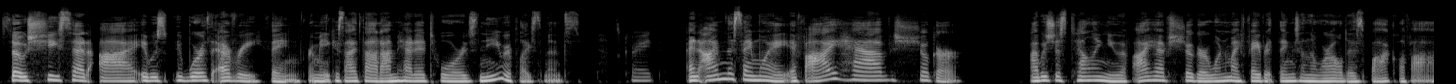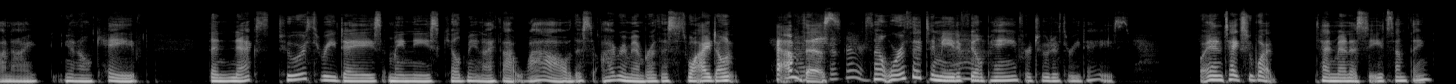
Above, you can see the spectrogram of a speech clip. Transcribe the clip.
So she said, I it was worth everything for me because I thought I'm headed towards knee replacements. That's great. And I'm the same way. If I have sugar, I was just telling you, if I have sugar, one of my favorite things in the world is baklava, and I, you know, caved. The next two or three days, my knees killed me, and I thought, wow, this. I remember this is why I don't have Have this. sugar. It's not worth it to me to feel pain for two to three days. And it takes you what, ten minutes to eat something?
